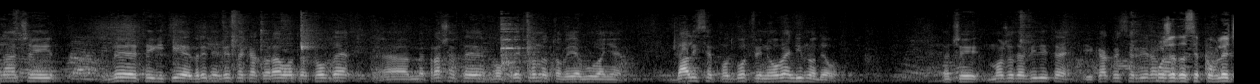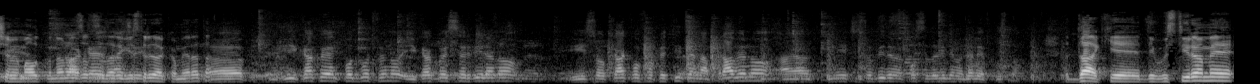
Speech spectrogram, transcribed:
Значи, видете ги тие вредни деца како работат овде. Ме прашавте во претходното јавување дали се подготвени ова нивно дело. Значи, може да видите и како е сервирано. Може да се повлечеме малку на назад за да значи, регистрира камерата. И како е подготвено и како е сервирано и со каков апетит е направено, а ние ќе се обидеме после да видиме дали е вкусно. Да, ќе дегустираме,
